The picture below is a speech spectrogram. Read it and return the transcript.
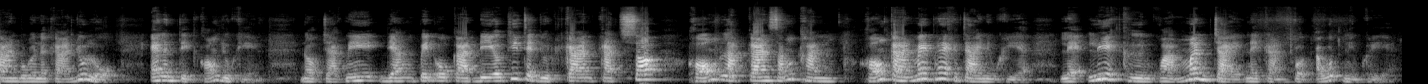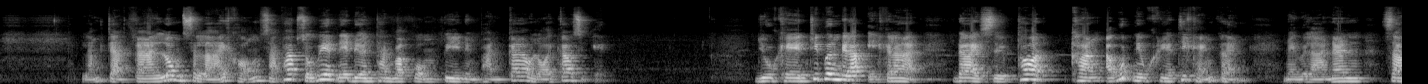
การบูรณาการยุโรปแอตแลนติกของยูเครนนอกจากนี้ยังเป็นโอกาสเดียวที่จะหยุดการกัดเซาะของหลักการสำคัญของการไม่แพร่กระจายนิวเคลียร์และเรียกคืนความมั่นใจในการปลดอาวุธนิวเคลียร์ หลังจากการล่มสลายของสหภาพโซเวียตในเดือนธันวาคมปี 1991 ยูเครนที่เพิ่งได้รับเอกราชได้สืบทอดคลังอาวุธนิวเคลียร์ที่แข็งแกร่ง ในเวลานั้นสห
